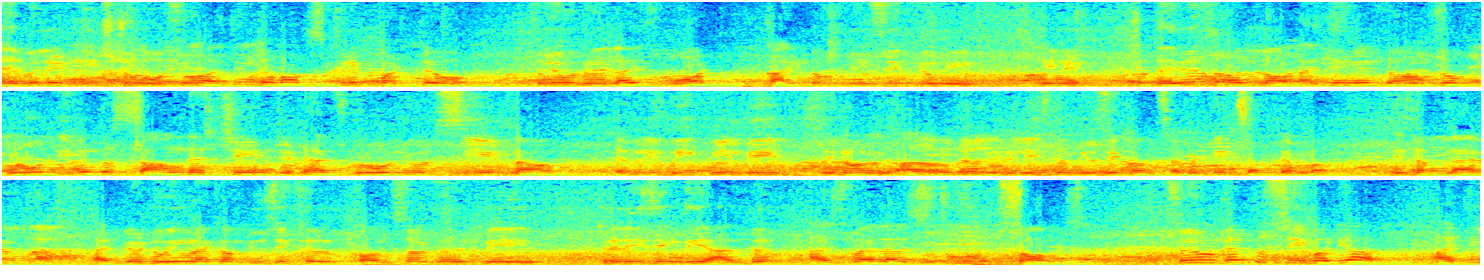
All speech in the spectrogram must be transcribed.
level it needs to go. So I think when you script so you realize what kind of music you need in it. So there is a lot. I think in terms of growth, even the sound has changed. It has grown. You'll see it now. Every week we'll be, you know, uh, when we release the music on 17th September is the plan, and we are doing like a musical concert. We'll be releasing the album as well as as two songs. So you'll get to see. But yeah, I think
